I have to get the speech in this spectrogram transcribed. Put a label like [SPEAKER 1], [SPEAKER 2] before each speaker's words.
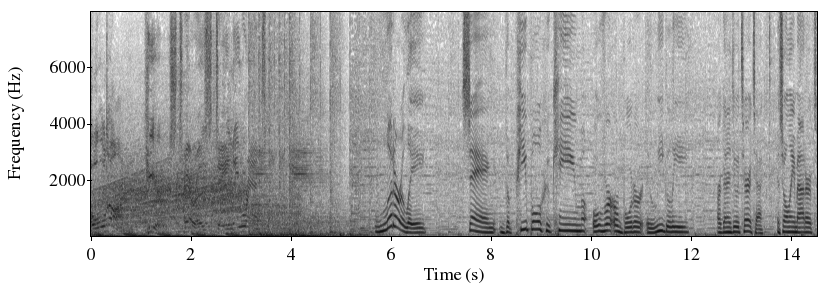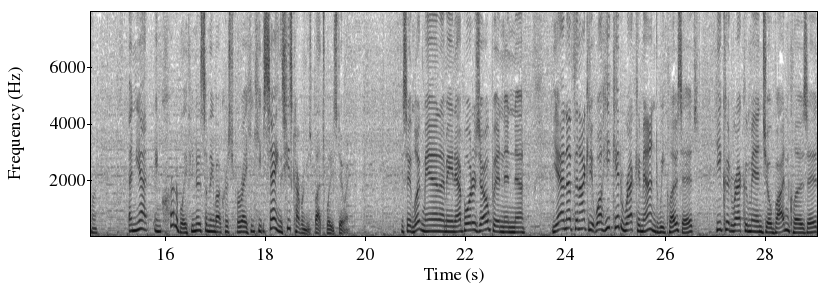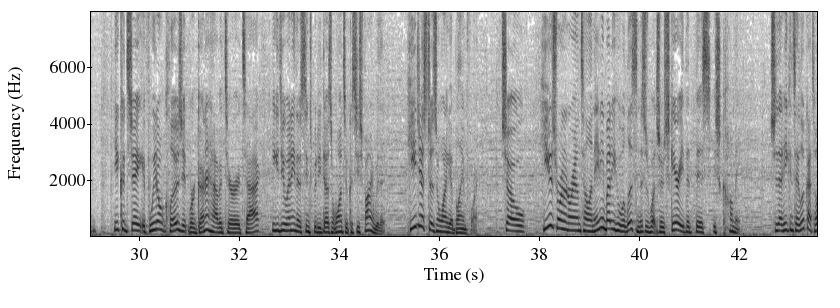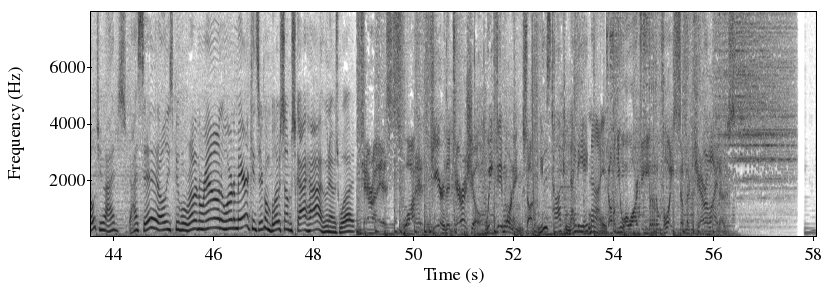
[SPEAKER 1] Hold on. Here's Tara's Daily Rant.
[SPEAKER 2] literally saying the people who came over our border illegally are going to do a terror attack. It's only a matter of time. And yet, incredibly, if you notice something about Christopher Wray, he keeps saying this. He's covering his butts, what he's doing. He's saying, look, man, I mean, that border's open and uh, yeah, nothing I can do. Well, he could recommend we close it. He could recommend Joe Biden close it. He could say, if we don't close it, we're going to have a terror attack. He could do any of those things, but he doesn't want to because he's fine with it. He just doesn't want to get blamed for it. So he is running around telling anybody who will listen, this is what's so scary that this is coming. So that he can say, look, I told you, I, just, I said all these people running around who aren't Americans, they're going to blow something sky high. Who knows what?
[SPEAKER 1] Terrorists swatted. Hear the Tara Show weekday mornings on
[SPEAKER 3] News Talk 98.9.
[SPEAKER 1] WORD, the voice of the Carolinas.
